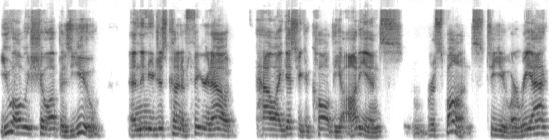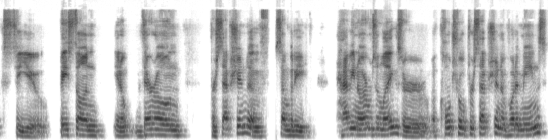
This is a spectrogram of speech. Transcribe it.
you always show up as you and then you're just kind of figuring out how I guess you could call it the audience responds to you or reacts to you based on, you know, their own perception of somebody having arms and legs or a cultural perception of what it means.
